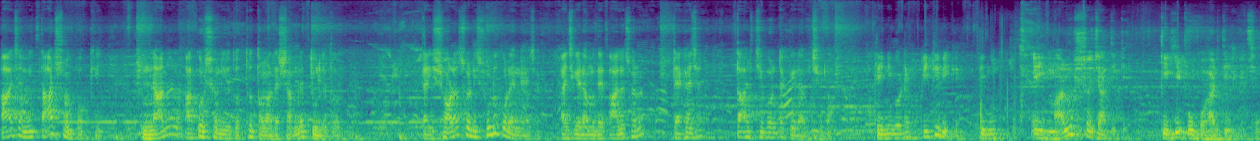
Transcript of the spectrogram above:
আজ আমি তার সম্পর্কে নানান আকর্ষণীয় তথ্য তোমাদের সামনে তুলে ধরবো। তাই সরাসরি শুরু করে নেওয়া যাক। আজকের আমাদের আলোচনা, দেখা যাক তার জীবনটা কিরম ছিল? তিনি গোটা পৃথিবীকে, তিনি এই মানুষ্য জাতিকে কি কি উপহার দিয়ে গেছেন?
